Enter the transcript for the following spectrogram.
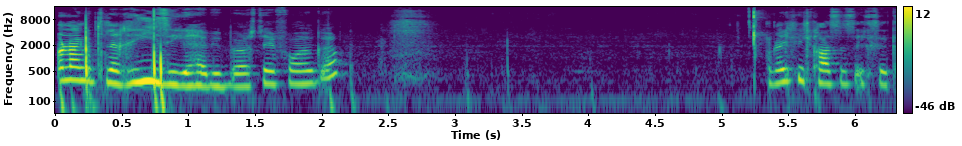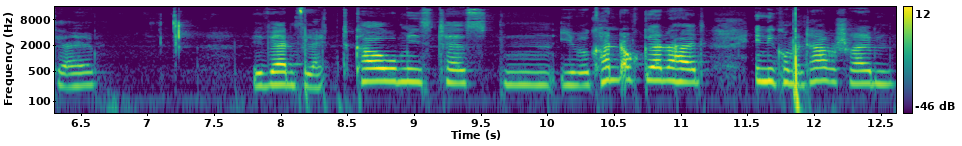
Und dann gibt es eine riesige Happy Birthday Folge. Richtig krasses XXL. Wir werden vielleicht Kaugummis testen. Ihr könnt auch gerne halt in die Kommentare schreiben.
